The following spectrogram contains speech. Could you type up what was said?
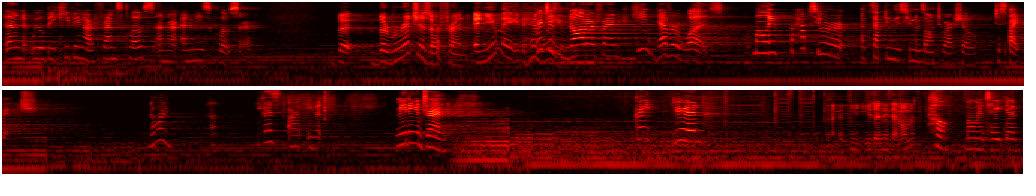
Then we will be keeping our friends close and our enemies closer. But but Rich is our friend, and you made him Rich leave. is not our friend. He never was. Molly, perhaps you are accepting these humans onto our show despite Rich. No one. Uh, you guys aren't even. Meeting adjourned. Great, you're in. Uh, You, you didn't need that moment? Oh, moment taken.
